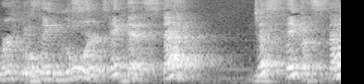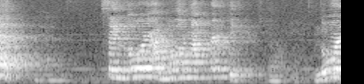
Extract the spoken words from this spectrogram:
work with. Oh, Say. Lord, take that step. Just take a step. Say, Lord, I know I'm not perfect. Oh. Lord,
